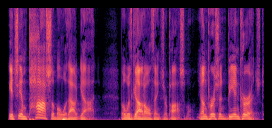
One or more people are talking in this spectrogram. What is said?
It's impossible without God. But with God, all things are possible. Young person, be encouraged.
